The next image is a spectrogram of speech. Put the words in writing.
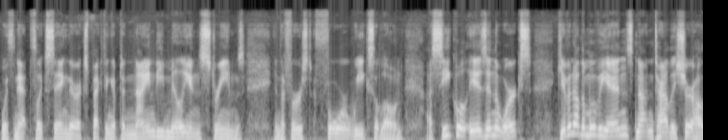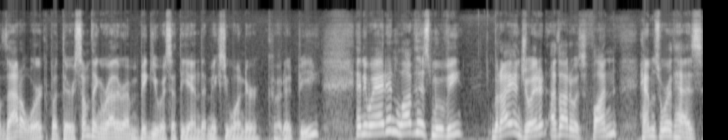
with Netflix saying they're expecting up to 90 million streams in the first four weeks alone. A sequel is in the works. Given how the movie ends, not entirely sure how that'll work, but there's something rather ambiguous at the end that makes you wonder could it be? Anyway, I didn't love this movie. But I enjoyed it. I thought it was fun. Hemsworth has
